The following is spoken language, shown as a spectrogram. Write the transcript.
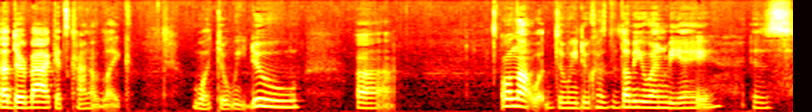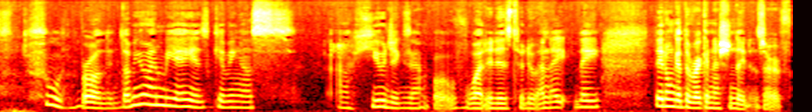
that they're back, it's kind of like, what do we do? Uh, well, not what do we do because the WNBA is, whew, bro, the WNBA is giving us a huge example of what it is to do, and they they they don't get the recognition they deserve,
